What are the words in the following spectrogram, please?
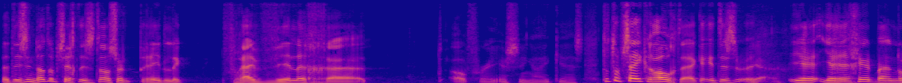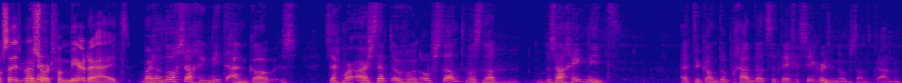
het is in dat opzicht is het wel een soort redelijk vrijwillig eh, overheersing, I guess. Tot op zekere hoogte. Hè. Het is, ja. je, je reageert bij, nog steeds bij Maar een soort van meerderheid. Maar dan nog zag ik niet aankomen. Zeg maar, als je het hebt over een opstand, was dat, zag ik niet uit de kant op gaan dat ze tegen Sigurd in opstand kwamen.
